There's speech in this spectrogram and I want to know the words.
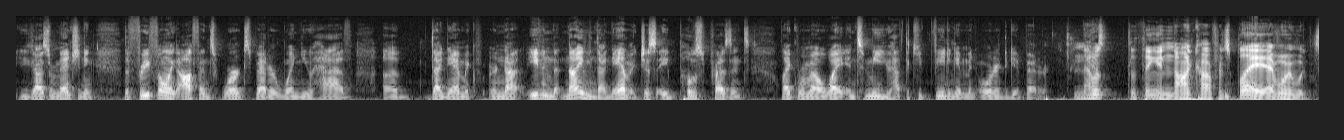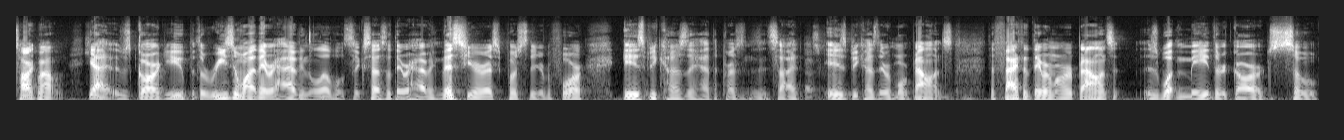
you guys are mentioning, the free flowing offense works better when you have a dynamic, or not even not even dynamic, just a post presence like Romello White. And to me, you have to keep feeding him in order to get better. And that was the thing in non-conference play. Everyone was talking about, yeah, it was guard you, but the reason why they were having the level of success that they were having this year as opposed to the year before is because they had the presence inside. Is because they were more balanced. The fact that they were more balanced is what made their guards so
